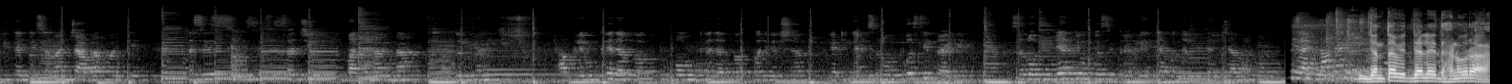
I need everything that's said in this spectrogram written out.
मी त्यांचे सर्वांचे आभार मानते. तसेच संस्थेचे सचिव बांधवांना अब्दुल भाई आपले मुख्याध्यापक उपमुख्याध्यापक पर्यवेक्षक या ठिकाणी सर्व उपस्थित राहिले. सर्व विद्यार्थी उपस्थित राहिले. त्याबद्दल मी त्यांचे आभार मानते. जनता विद्यालय धानोरा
